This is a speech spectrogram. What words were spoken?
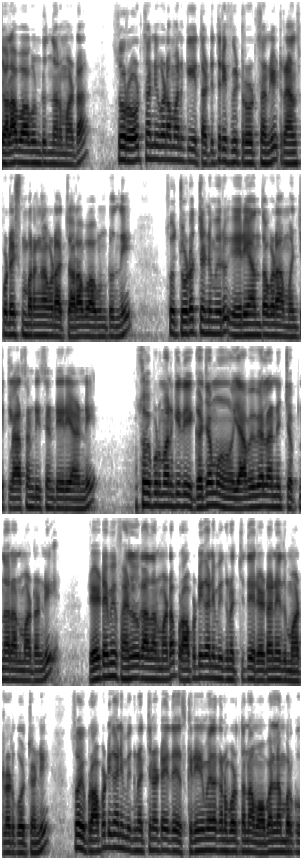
చాలా బాగుంటుందన్నమాట. సో రోడ్స్ అన్నీ కూడా మనకి థర్టీ త్రీ ఫీట్ రోడ్స్ అండి. ట్రాన్స్పోర్టేషన్ పరంగా కూడా చాలా బాగుంటుంది. సో చూడొచ్చండి మీరు ఏరియా అంతా కూడా మంచి క్లాస్ అండ్ డీసెంట్ ఏరియా అండి. సో ఇప్పుడు మనకి ఇది గజము యాభై వేలు అనేది చెప్తున్నారు అనమాట అండి. రేట్ ఏమీ ఫైనల్ కాదనమాట. ప్రాపర్టీ కానీ మీకు నచ్చితే రేట్ అనేది మాట్లాడుకోవచ్చు అండి సో ఈ ప్రాపర్టీ కానీ మీకు నచ్చినట్టయితే స్క్రీన్ మీద కనబడుతున్న మొబైల్ నెంబర్కు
